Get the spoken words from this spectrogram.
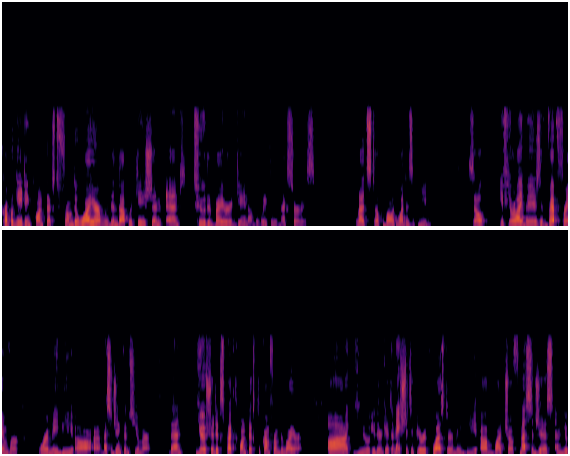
propagating context from the wire within the application and to the wire again on the way to the next service. Let's talk about what does it mean. So if your library is a web framework or maybe a, a messaging consumer, then you should expect context to come from the wire uh, you either get an HTTP request or maybe a batch of messages and you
